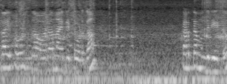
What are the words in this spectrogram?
ഡ്രൈ ഫ്രൂട്ട്സ് ഓരോന്നായിട്ട് ഇട്ട് കൊടുക്കാം. കറുത്ത മുന്തിരി ഇട്ടു.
